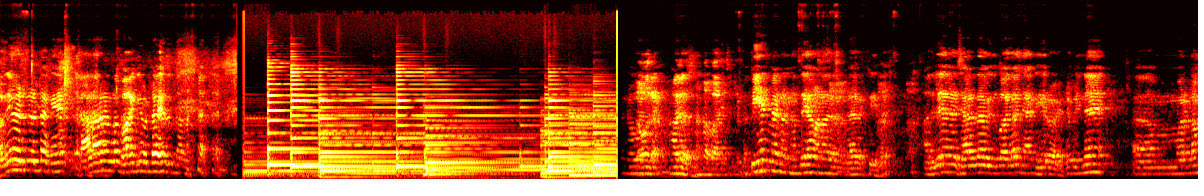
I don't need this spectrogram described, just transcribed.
പറഞ്ഞു കേട്ടിട്ടുണ്ട് അങ്ങനെ കാണാനുള്ള ഭാഗ്യം ഉണ്ടായിരുന്നാണ് പി എൻ മേനോൻ അദ്ദേഹമാണ് ഡയറക്ട് ചെയ്തത്. അതിൽ ശാരദ വിധുബാല ഞാൻ ഹീറോ ആയിട്ട്. പിന്നെ മരണം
